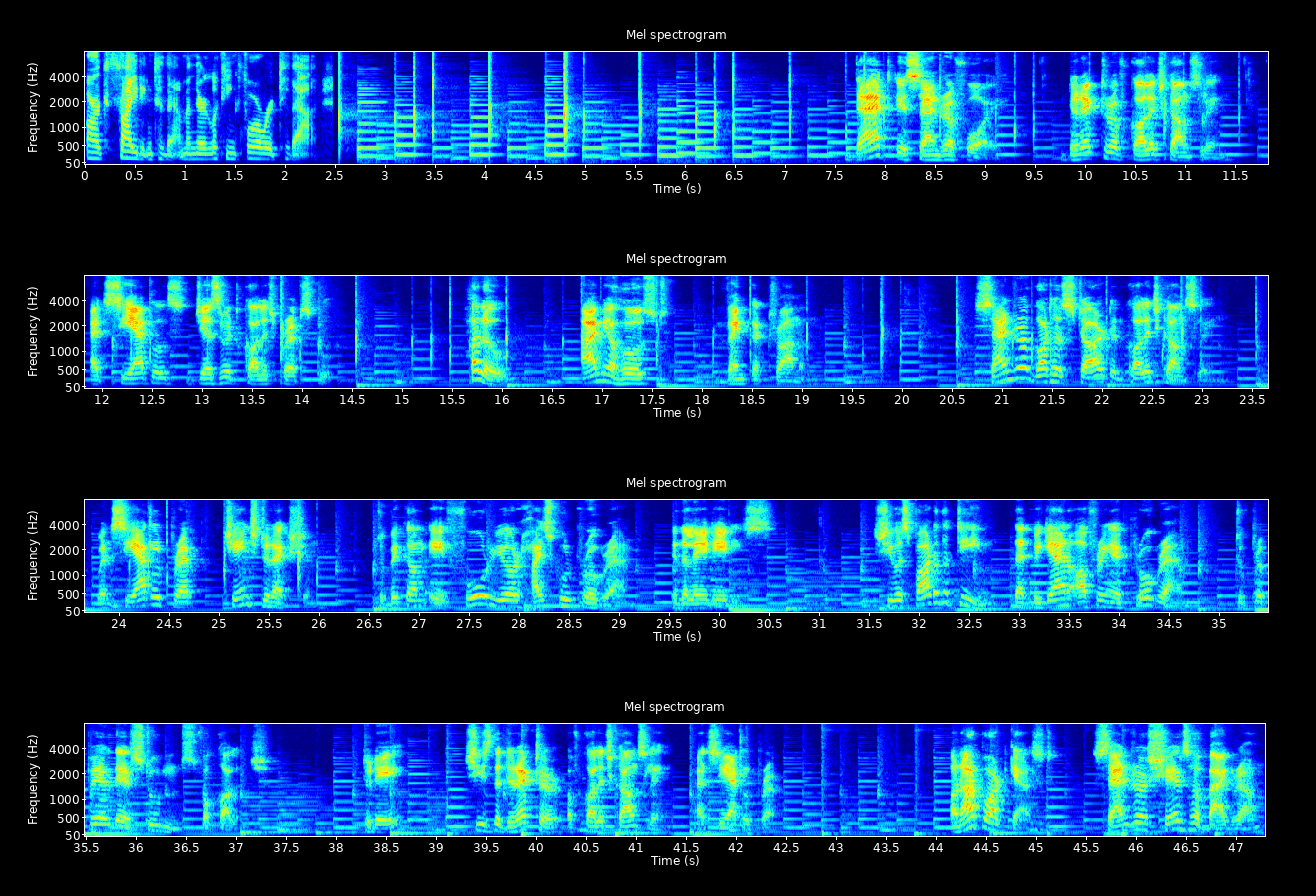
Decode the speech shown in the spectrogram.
are exciting to them and they're looking forward to that. That is Sandra Foy, Director of College Counseling at Seattle's Jesuit College Prep School. Hello, I'm your host, Venkat Raman. Sandra got her start in college counseling when Seattle Prep changed direction to become a four year high school program in the late 80s. She was part of the team that began offering a program to prepare their students for college. Today, she's the director of college counseling at Seattle Prep. On our podcast, Sandra shares her background,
